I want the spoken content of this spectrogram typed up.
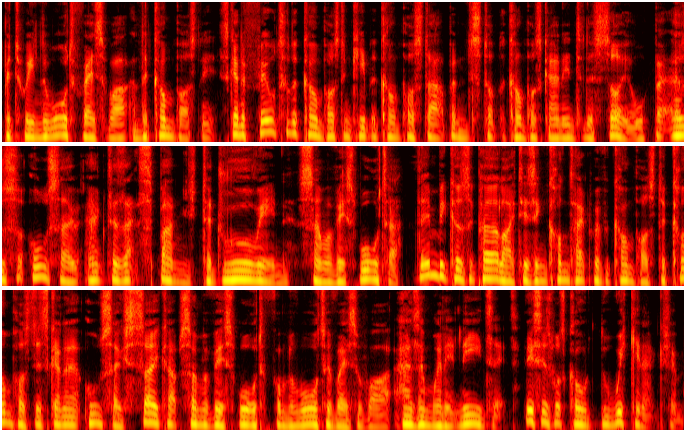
between the water reservoir and the compost. It's going to filter the compost and keep the compost up and stop the compost going into the soil, but as also act as that sponge to draw in some of this water. Then, because the perlite is in contact with the compost, the compost is going to also soak up some of this water from the water reservoir as and when it needs it. This is what's called the wicking action,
